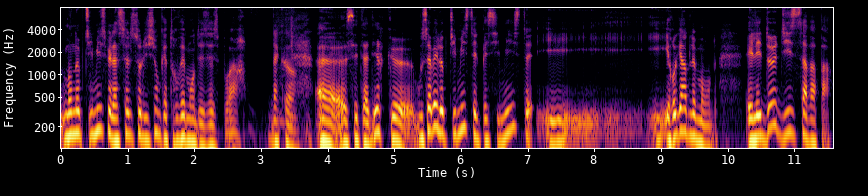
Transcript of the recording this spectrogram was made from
mon optimisme est la seule solution qu'a trouvé mon désespoir. D'accord. Euh, c'est-à-dire que, vous savez, l'optimiste et le pessimiste, ils, ils regardent le monde. Et les deux disent ça va pas.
